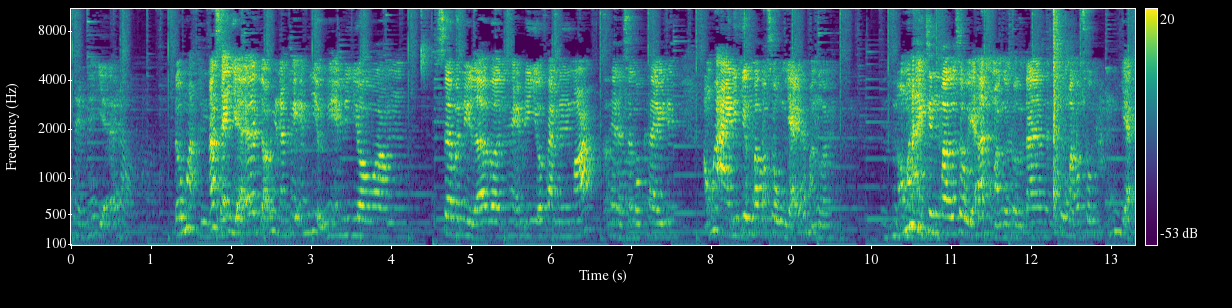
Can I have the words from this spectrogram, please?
Cái này nó dễ đâu? Đúng rồi. Nó sẽ dễ ở chỗ như là khi em ví dụ như em đi vô um, 7-Eleven hay em đi vô Family Mart hay là Ờ. Circle K đi không có ai đi chân bao cao su như vậy đó mọi người. Không có ai chân bao cao su vậy hết mọi người thường ta chân bao cao su thẳng như vậy.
